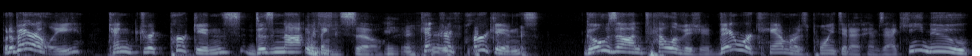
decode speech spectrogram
But apparently, Kendrick Perkins does not think so. Kendrick Perkins goes on television. There were cameras pointed at him, Zach. He knew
